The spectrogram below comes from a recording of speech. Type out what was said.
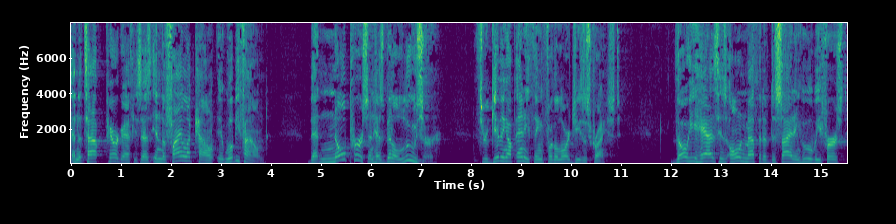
In the top paragraph, he says, In the final account, it will be found that no person has been a loser through giving up anything for the Lord Jesus Christ. Though he has his own method of deciding who will be first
